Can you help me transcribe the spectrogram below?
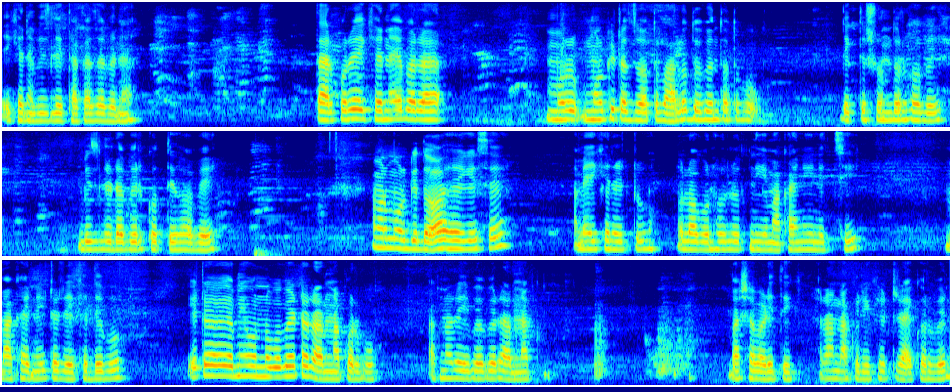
এখানে বিজলি থাকা যাবে না। তারপরে এখানে এবার মুরগিটা যত ভালো দেবেন তত দেখতে সুন্দর হবে। বিজলিটা বের করতে হবে। আমার মুরগি দেওয়া হয়ে গেছে। আমি এইখানে একটু লবণ, হলুদ নিয়ে মাখায় নিয়ে নিচ্ছি। মাখায় নিয়ে এটা রেখে দেবো। এটা আমি অন্যভাবে এটা রান্না করব। আপনারা এইভাবে রান্না বাসা বাড়িতে রান্না করে খেয়ে ট্রাই করবেন।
